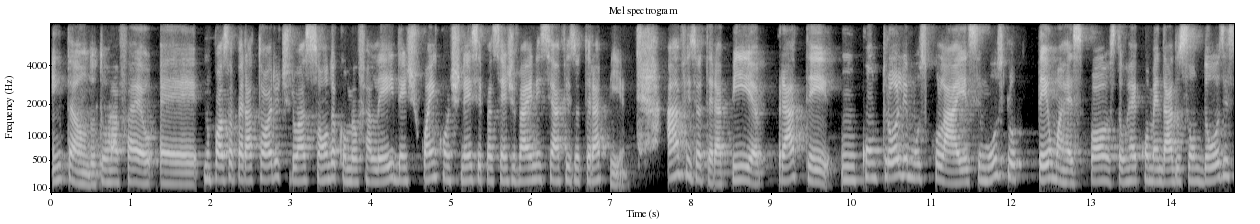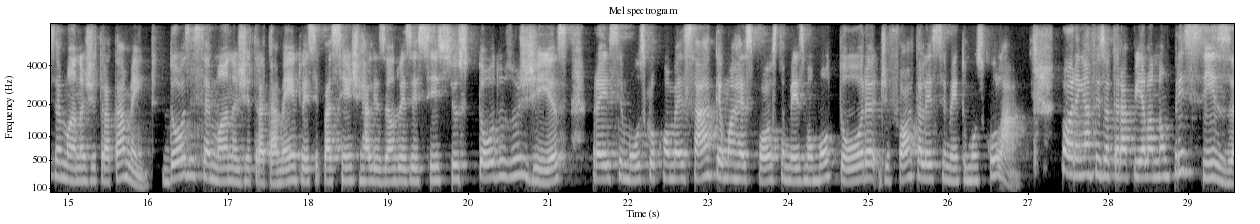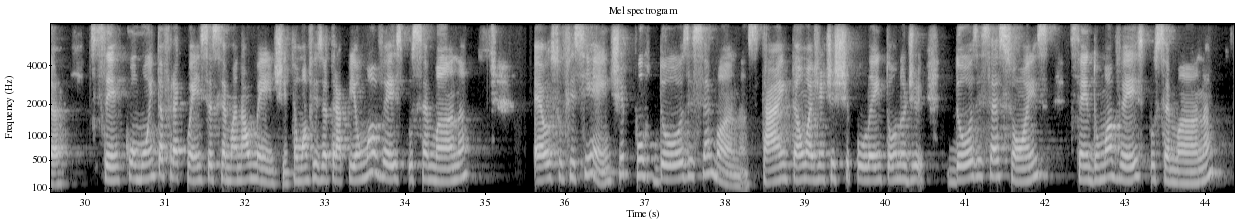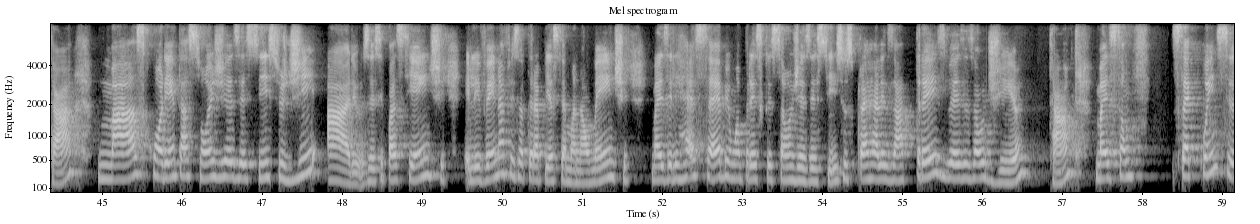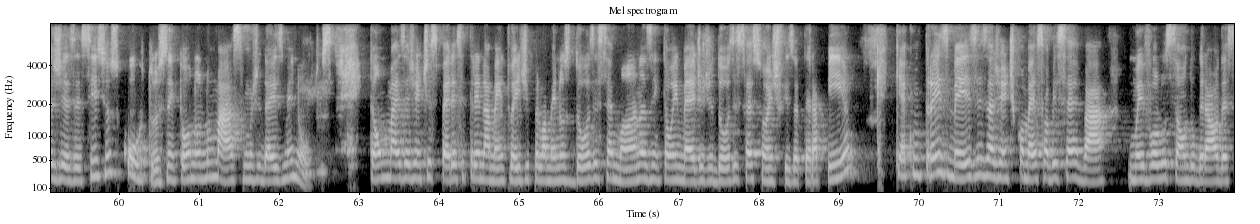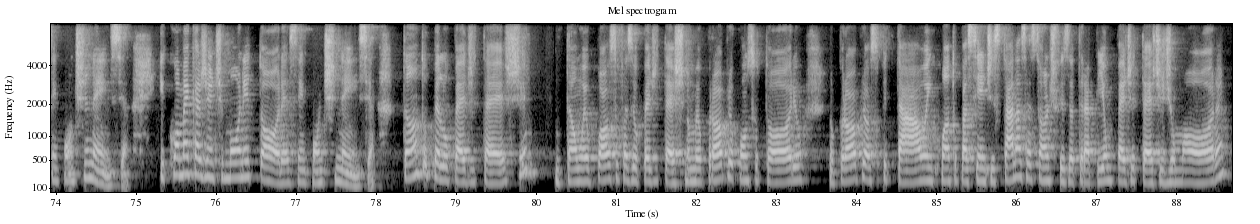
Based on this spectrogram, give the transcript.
Então, doutor Rafael, é, no pós-operatório tirou a sonda, como eu falei, identificou a incontinência e o paciente vai iniciar a fisioterapia. A fisioterapia, para ter um controle muscular, esse músculo ter uma resposta, o recomendado são 12 semanas de tratamento. 12 semanas de tratamento, esse paciente realizando exercícios todos os dias, para esse músculo começar a ter uma resposta mesmo motora de fortalecimento muscular. Porém, a fisioterapia ela não precisa ser com muita frequência semanalmente. Então, uma fisioterapia uma vez por semana é o suficiente por 12 semanas, tá? Então a gente estipula em torno de 12 sessões, sendo uma vez por semana, tá? Mas com orientações de exercícios diários. Esse paciente, ele vem na fisioterapia semanalmente, mas ele recebe uma prescrição de exercícios para realizar três vezes ao dia, tá? Mas são sequências de exercícios curtos, em torno no máximo de 10 minutos. Então, mas a gente espera esse treinamento aí de pelo menos 12 semanas, então em média de 12 sessões de fisioterapia, que é com três meses a gente começa a observar uma evolução do grau dessa incontinência. E como é que a gente monitora essa incontinência? Tanto pelo pé de teste, então, eu posso fazer o PED teste no meu próprio consultório, no próprio hospital, enquanto o paciente está na sessão de fisioterapia, um PED teste de uma hora,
